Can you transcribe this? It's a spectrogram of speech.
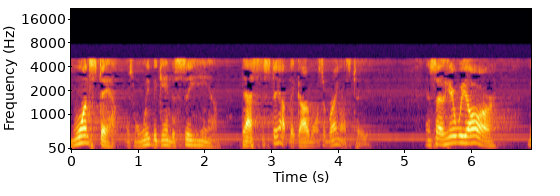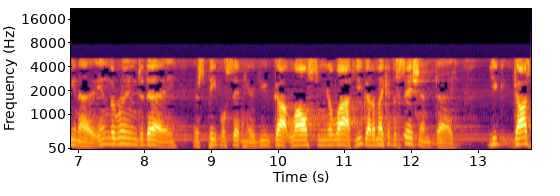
one step, is when we begin to see Him. That's the step that God wants to bring us to. And so here we are, you know, in the room today. There's people sitting here. You've got lost in your life. You've got to make a decision today. You, God's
